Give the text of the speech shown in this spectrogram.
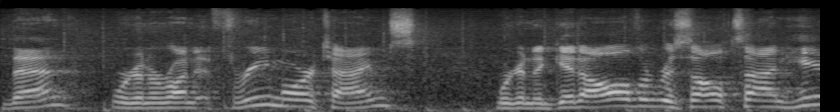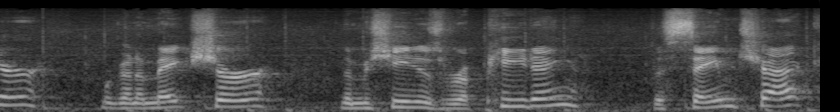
Then we're gonna run it three more times. We're gonna get all the results on here. We're gonna make sure the machine is repeating the same check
